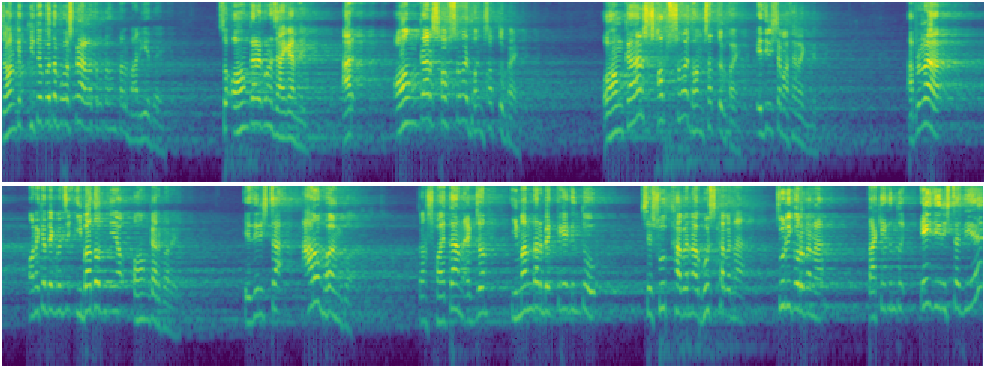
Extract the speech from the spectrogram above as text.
যখন কেউ কৃতজ্ঞতা প্রকাশ করে, আল্লাহ তালা তখন তার বাড়িয়ে দেয়। সো অহংকারের কোনো জায়গা নেই। আর অহংকার সবসময় ধ্বংসাত্মক হয়। অহংকার সবসময় ধ্বংসাত্মক হয়। এই জিনিসটা মাথায় রাখবেন। আপনারা অনেকে দেখবেন যে ইবাদত নিয়ে অহংকার করে। এই জিনিসটা আরও ভয়ঙ্কর। কারণ শয়তান একজন ইমানদার ব্যক্তিকে কিন্তু সে সুদ খাবে না, ঘুষ খাবে না, চুরি করবে না। তাকে কিন্তু এই জিনিসটা দিয়ে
